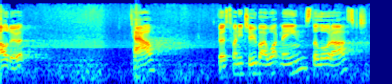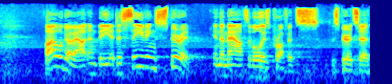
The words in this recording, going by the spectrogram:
I'll do it. How? Verse 22 By what means? The Lord asked. I will go out and be a deceiving spirit in the mouths of all his prophets, the Spirit said.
